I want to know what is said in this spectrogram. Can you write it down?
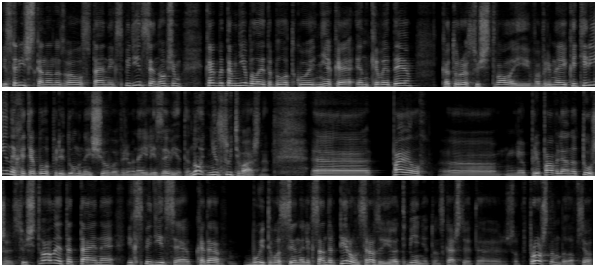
Исторически она называлась тайная экспедиция. Но, в общем, как бы там ни было, это было такое некое НКВД, которое существовало и во времена Екатерины, хотя было придумано еще во времена Елизаветы. Но не суть важно. Э, Павел, э, при Павле она тоже существовала, эта тайная экспедиция. Когда будет его сын Александр I, он сразу ее отменит. Он скажет, что это что в прошлом было, все,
